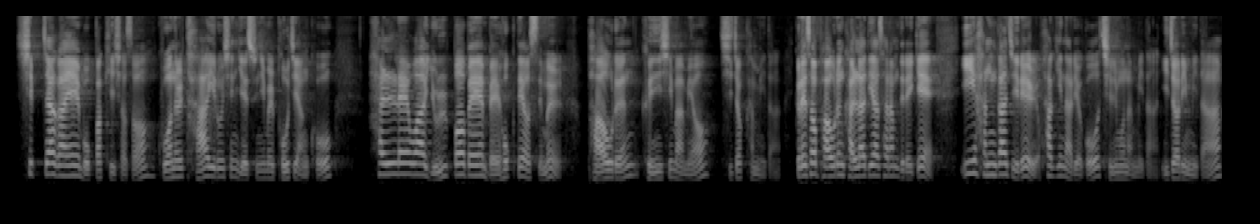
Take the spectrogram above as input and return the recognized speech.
십자가에 못 박히셔서 구원을 다 이루신 예수님을 보지 않고 할례와 율법에 매혹되었음을 바울은 근심하며 지적합니다. 그래서 바울은 갈라디아 사람들에게 이 한 가지를 확인하려고 질문합니다. 2절입니다.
